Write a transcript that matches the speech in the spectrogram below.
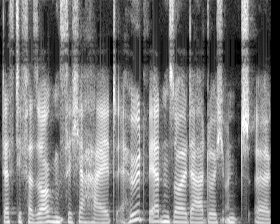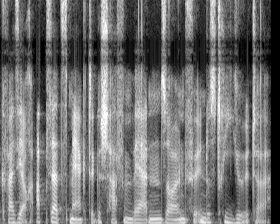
dass die Versorgungssicherheit erhöht werden soll dadurch und äh, quasi auch Absatzmärkte geschaffen werden sollen für Industriegüter.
